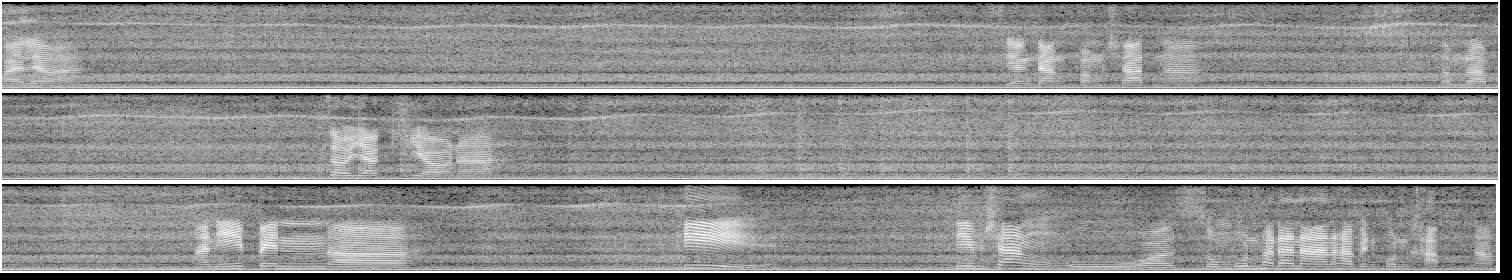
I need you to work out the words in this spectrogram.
ไปแล้วอะ เสียงดังฟังชัดนะสำหรับ เจ้า ยักษ์เขียวนะอันนี้เป็นพี่ทีมช่างอูสมบูรณ์พัฒนานะคะ เป็นคนขับเนาะ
